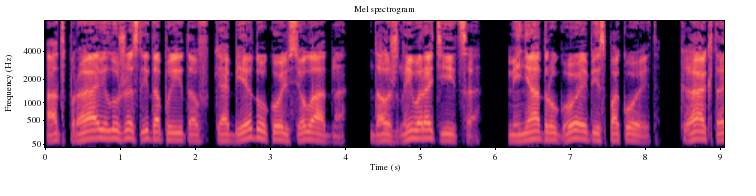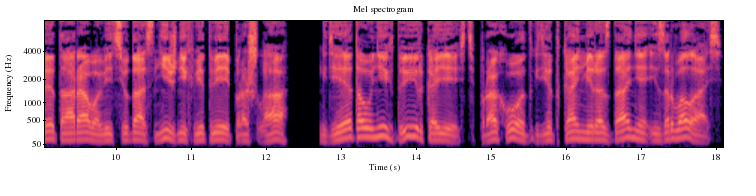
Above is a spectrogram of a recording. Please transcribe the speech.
Отправил уже следопытов. К обеду, коль все ладно, должны воротиться. Меня другое беспокоит. Как-то эта арава ведь сюда с нижних ветвей прошла. Где-то у них дырка есть, проход, где ткань мироздания изорвалась.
